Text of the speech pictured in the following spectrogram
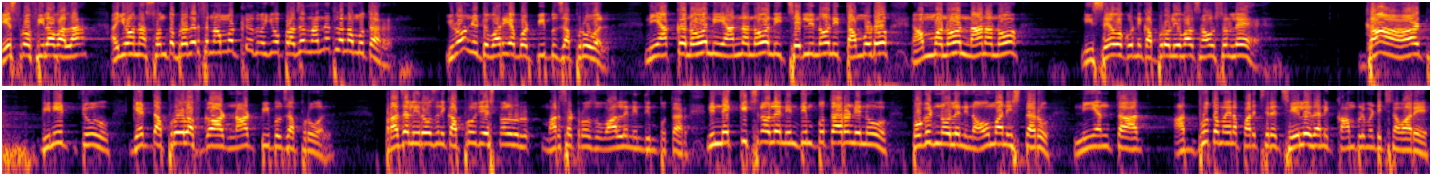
యేసు ఫీల్ అవ్వాలా? అయ్యో నా సొంత బ్రదర్స్ నమ్మట్లేదు. అయ్యో ప్రజలు నన్ను ఎట్లా నమ్ముతారు? You don't need to worry about people's approval నీ అక్కనో నీ అన్ననో నీ చెల్లినో నీ తమ్ముడో అమ్మనో నాన్ననో నీ సేవకుడు నీకు అప్రూవల్ ఇవ్వాల్సిన అవసరం లే. God we need to get the approval of God not people's approval ప్రజలు ఈరోజు నీకు అప్రూవ్ చేసిన వాళ్ళు మరుసటి రోజు వాళ్ళే నేను దింపుతారు. నిన్ను ఎక్కించిన వాళ్ళే నేను దింపుతారు నేను పొగిడిన వాళ్ళే నిన్ను అవమానిస్తారు. నీ అంత అద్- అద్భుతమైన పరిచర్య చేయలేదని కాంప్లిమెంట్ ఇచ్చిన వారే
